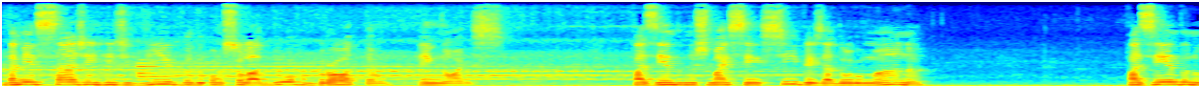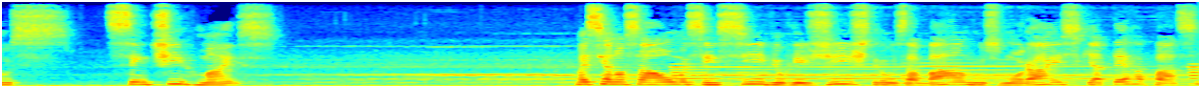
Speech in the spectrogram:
da mensagem rediviva do Consolador brotam em nós, fazendo-nos mais sensíveis à dor humana fazendo-nos sentir mais. Mas se a nossa alma sensível registra os abalos morais que a terra passa,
